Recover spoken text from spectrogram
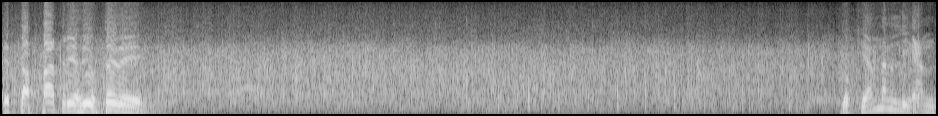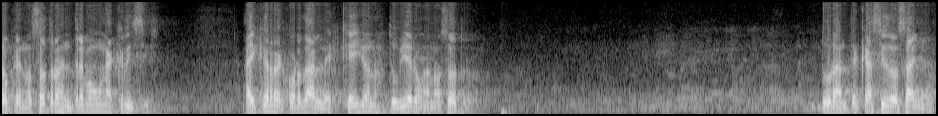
Esta patria es de ustedes. Los que andan ligando que nosotros entremos en una crisis, hay que recordarles que ellos nos tuvieron a nosotros durante casi dos años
